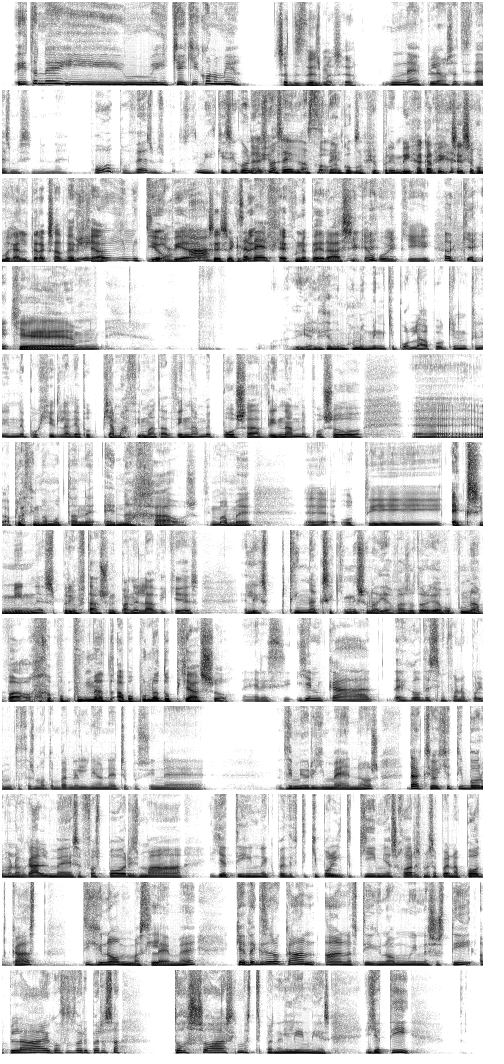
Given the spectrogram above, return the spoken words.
ήταν η, η οικιακή οικονομία. Σαν τις δέσμες, ε. Ναι, πλέον σαν τις δέσμες είναι, ναι. Πω, πω, δέσμες. Πότε θυμήθηκες. Οι γονείς ναι, μας έγιναν στι Ακόμα πιο πριν. Είχα κάτι, ξέρεις, έχω μεγαλύτερα ξαδέρφια. οι οποία ξέρεις, έχουν, έχουν, περάσει και από εκεί. okay. Και η αλήθεια δεν μου έχουν μείνει και πολλά από εκείνη την εποχή. Δηλαδή από ποια μαθήματα δίναμε, πόσα δίναμε, πόσο. Ε, απλά θυμάμαι ότι ήταν ένα χάος. Θυμάμαι ε, ότι έξι μήνες πριν φτάσουν οι πανελλαδικές έλεγες τι να ξεκινήσω να διαβάζω τώρα και από πού να πάω, από πού να, από πού να το πιάσω. Έρεση. Γενικά, εγώ δεν συμφωνώ πολύ με το θεσμό των Πανελληνίων έτσι όπως είναι δημιουργημένος. Εντάξει, όχι ότι μπορούμε να βγάλουμε σαφώς πόρισμα για την εκπαιδευτική πολιτική μιας χώρας μέσα από ένα podcast. Τη γνώμη μας λέμε. Και δεν ξέρω καν αν αυτή η γνώμη μου είναι σωστή. Απλά εγώ θα δω πέρασα τόσο άσχημα στις Πανελλήνιες. Γιατί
